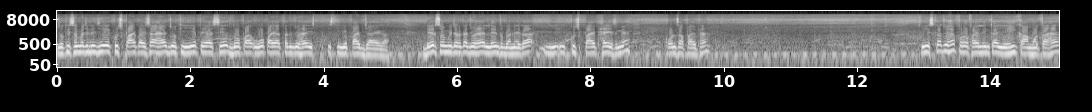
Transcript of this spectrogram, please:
जो कि समझ लीजिए कुछ पाइप ऐसा है जो कि ये पैर से दो पा वो पाया तक जो है इस, इस ये पाइप जाएगा। डेढ़ सौ मीटर का जो है लेंथ बनेगा। ये कुछ पाइप है इसमें। कौन सा पाइप है? तो इसका जो है प्रोफाइलिंग का यही काम होता है।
